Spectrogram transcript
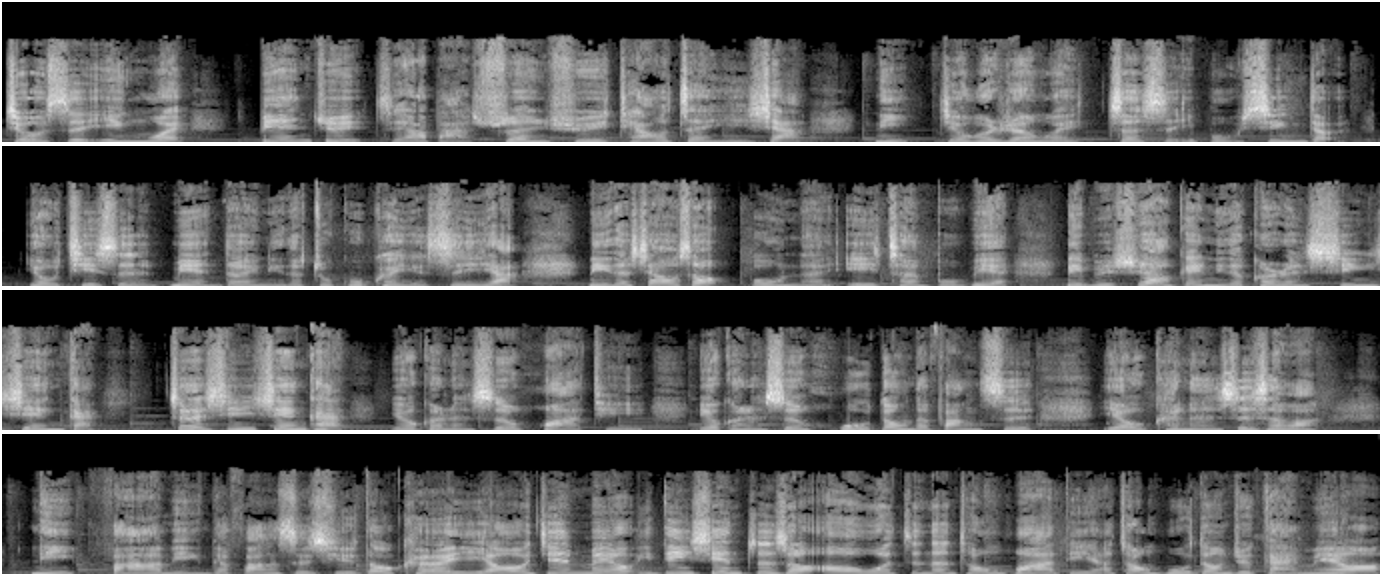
就是因为编剧只要把顺序调整一下，你就会认为这是一部新的。尤其是面对你的主顾客也是一样，你的销售不能一成不变，你必须要给你的客人新鲜感。这个新鲜感有可能是话题，有可能是互动的方式，有可能是什么？你发明的方式其实都可以哦。今天没有一定限制说哦，我只能从话题啊，从互动去改。没有，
